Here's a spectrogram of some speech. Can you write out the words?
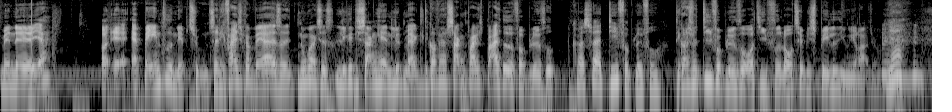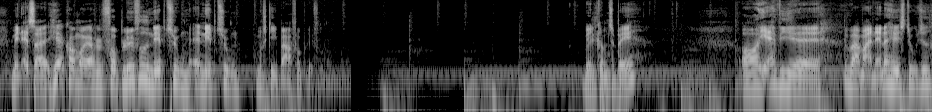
Men uh, ja, og uh, er bandet Neptun. Så det kan faktisk godt være, altså nogle gange så ligger de sange her lidt mærkeligt. Det kan godt være, at sangen faktisk bare hedder Forbløffet. Det kan også være, at de er forbløffet. Det kan også være, at de er forbløffet at de har fået lov til at blive spillet i Uniradio. Ja. Men altså, her kommer i hvert fald Forbløffet Neptun af Neptun. Måske bare Forbløffet. Velkommen tilbage. Og ja, vi øh, det var mig en anden her i studiet.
